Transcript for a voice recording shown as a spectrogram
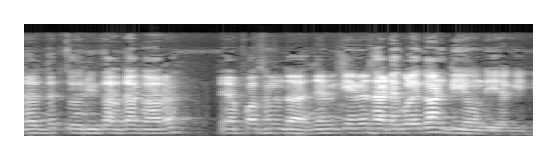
ਮੁੰਡਾ ਇੱਧਰ ਚੋਰੀ ਕਰਦਾ ਕਾਰ ਤੇ ਆਪਾਂ ਤੁਹਾਨੂੰ ਦੱਸਦੇ ਆ ਵੀ ਕਿਵੇਂ ਸਾਡੇ ਕੋਲੇ ਘੰਟੀ ਆਉਂਦੀ ਹੈਗੀ।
